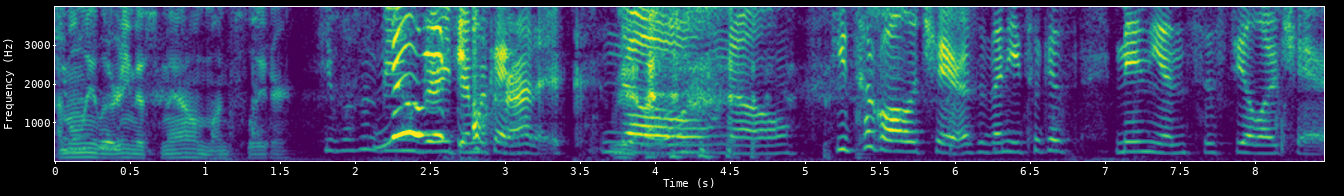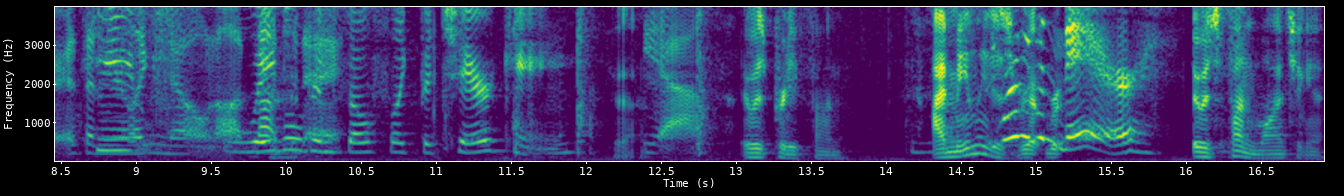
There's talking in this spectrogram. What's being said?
I'm only learning this now, months later. He wasn't No, being very yes, okay. democratic. no, no. He took all the chairs, and then he took his minions to steal our chairs, and we He were like, no, not not labeled today. himself like the chair king. Yeah, Yeah. It was pretty fun. I mainly we just weren't wrote, even there. it was fun watching it.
